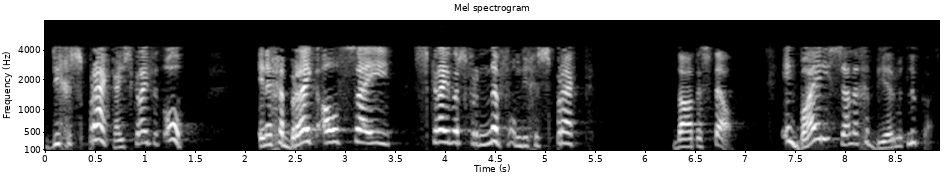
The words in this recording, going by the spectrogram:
die gesprek. Hy skryf dit op. En hy gebruik al sy skrywersvernuf om die gesprek daar te stel. En baie dieselfde gebeur met Lukas.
